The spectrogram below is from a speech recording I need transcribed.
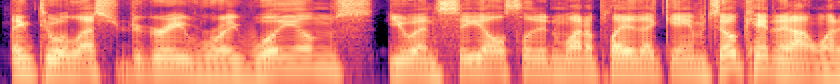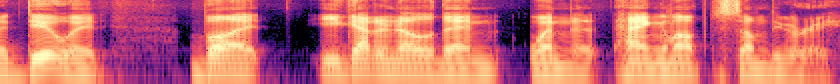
I think to a lesser degree, Roy Williams, UNC also didn't want to play that game. It's okay to not want to do it, but you got to know then when to hang them up to some degree.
